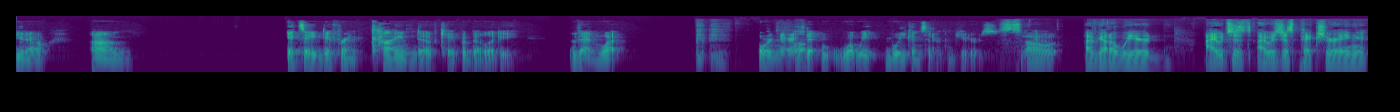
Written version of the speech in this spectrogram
you know, um, it's a different kind of capability than what ordinary Well- that what we we consider computers. So I've got a weird. I was just I was just picturing.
